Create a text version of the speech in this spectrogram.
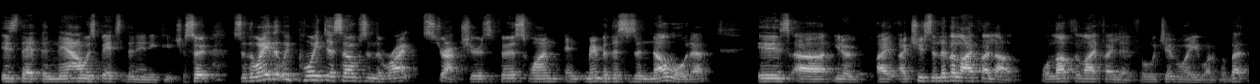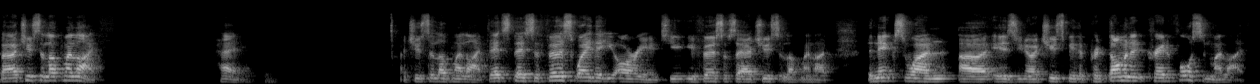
is that the now is better than any future. So, so the way that we point ourselves in the right structure is the first one. And remember, this is in no order is, uh, you know, I, I choose to live a life I love or love the life I live or whichever way you want to, put but, but I choose to love my life. Hey, I choose to love my life. That's that's the first way that you orient. You, you first will say, I choose to love my life. The next one uh, is, you know, I choose to be the predominant creative force in my life.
